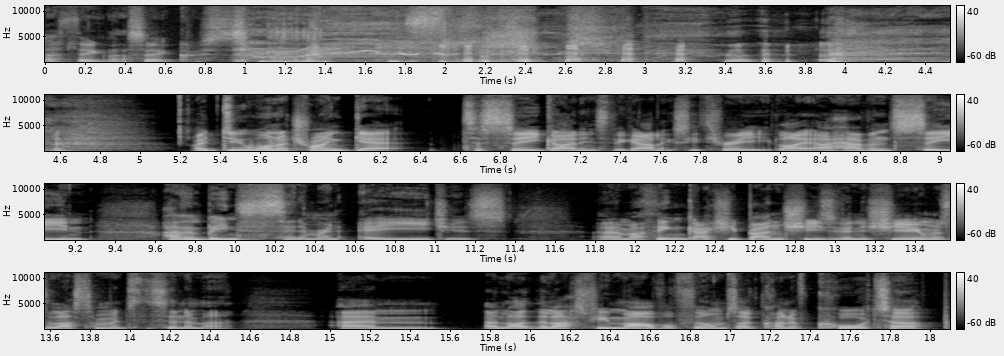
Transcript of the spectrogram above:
I think that's it, Kris. I do want to try and get to see Guardians of the Galaxy 3. Like, I haven't seen, I haven't been to cinema in ages. Um, I think actually Banshees of Inisherin was the last time I went to the cinema. Um, and like the last few Marvel films, I've kind of caught up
